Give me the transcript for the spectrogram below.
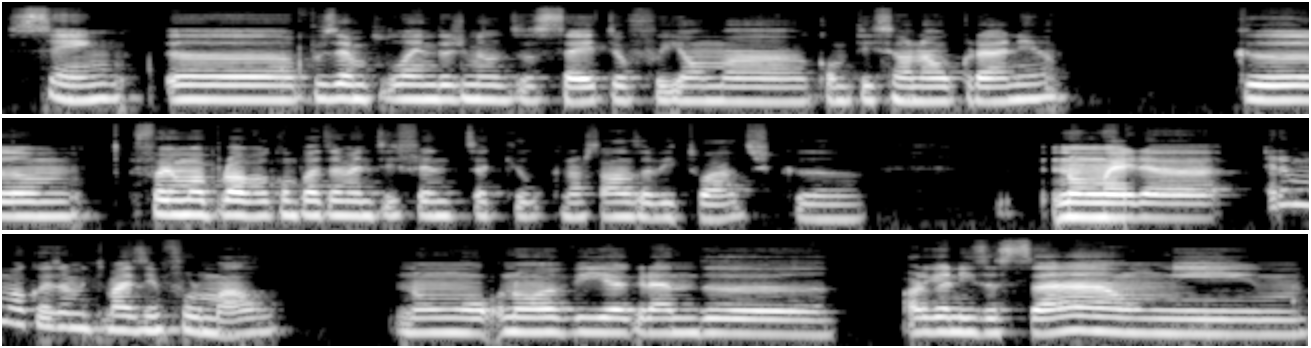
Sim, uh, por exemplo, em 2017 eu fui a uma competição na Ucrânia que foi uma prova completamente diferente daquilo que nós estávamos habituados, que não era, era uma coisa muito mais informal, não, não havia grande organização e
